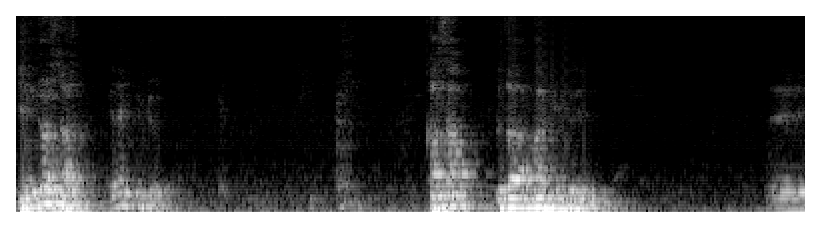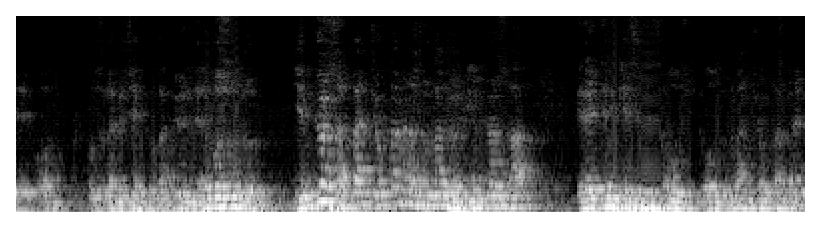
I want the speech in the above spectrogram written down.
24 saat elektrik yok. Kasap, gıda marketleri eee o bozulabilecek olan ürünleri bozuldu. 24 saat ben çoktan beri hatırlamıyorum. 24 saat elektrik kesintisi ol- olduğunu ben çoktan beri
